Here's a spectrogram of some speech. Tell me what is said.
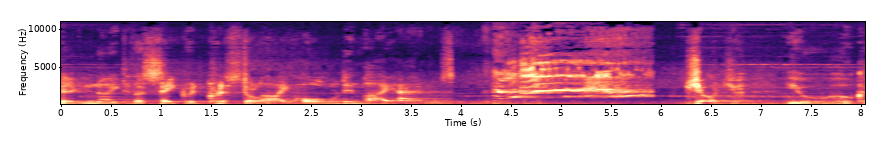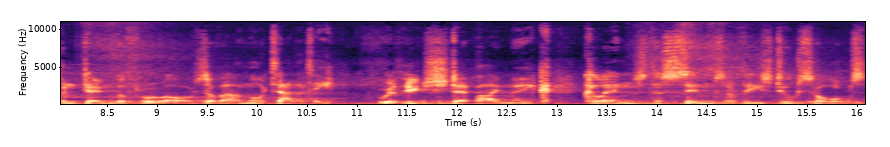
ignite the sacred crystal I hold in my hands. Judge, you who condemn the flaws of our mortality. With each step I make, cleanse the sins of these two souls,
